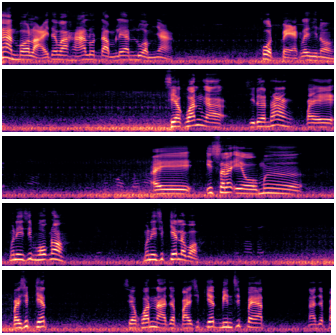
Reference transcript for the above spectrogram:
งานบ่หลายแต่ว่าหารถดำแล่นรวมยากโคตรแปลกเลยพี่น้อง เสียขวัญก็สิเดินทางไป ไออิสราเอลมือมือนี้สิบหกเนาะมือนี้สิบเจ็ดแล้วบ่ไปสิบเจ็ดเสียขวัญน่าจะไปสิบเจ็ดบินสิบแปด น่าจะไป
